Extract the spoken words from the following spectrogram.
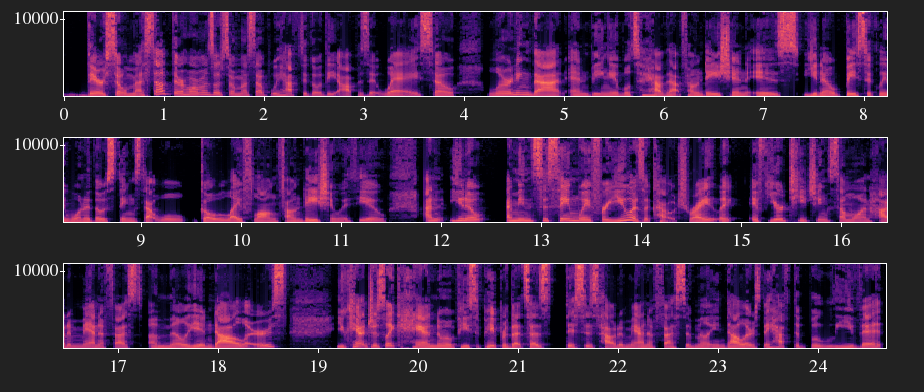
they're so messed up, their hormones are so messed up, we have to go the opposite way. So, learning that and being able to have that foundation is, you know, basically one of those things that will go lifelong foundation with you. And, you know, I mean, it's the same way for you as a coach, right? Like if you're teaching someone how to manifest a million dollars, you can't just like hand them a piece of paper that says, this is how to manifest a million dollars. They have to believe it,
